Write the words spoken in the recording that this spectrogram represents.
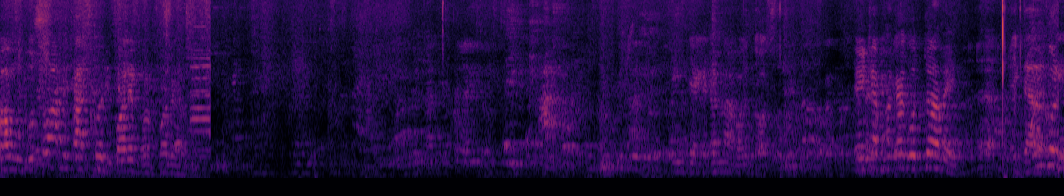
বাবু বসো আমি কাজ করি পরে পরে এইটা ফাঁকা করতে হবে আমি করি।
